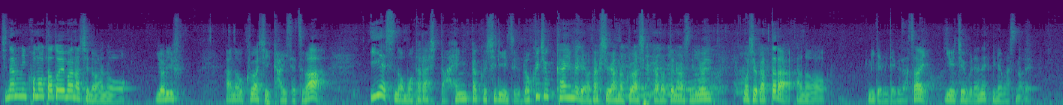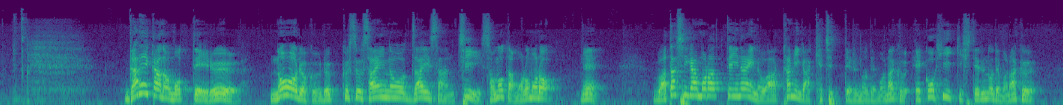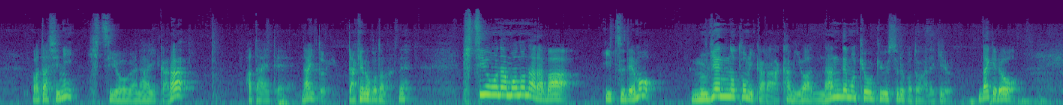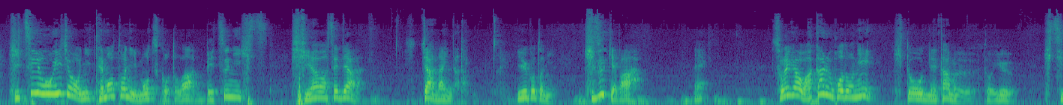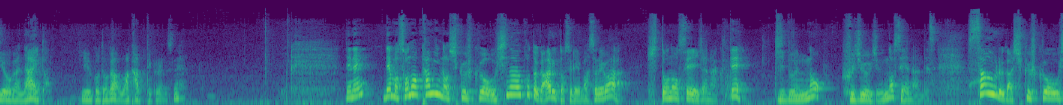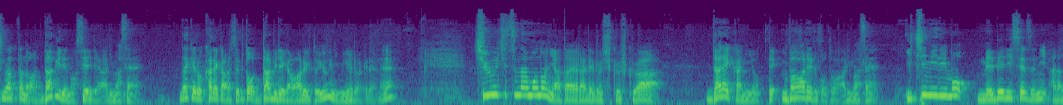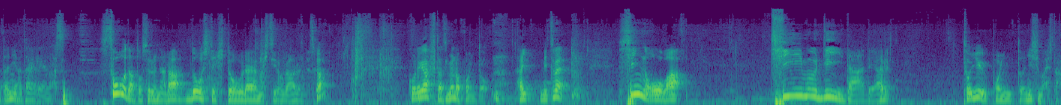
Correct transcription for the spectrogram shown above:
ちなみにこの例え話のあのよりあの詳しい解説はイエスのもたらした変革シリーズ60回目で私があの詳しく語っておりますのでもしよかったらあの見てみてください。YouTube でね見れますので。誰かの持っている能力ルックス才能財産地位その他もろもろね私がもらっていないのは神がケチっているのでもなくエコひいきしているのでもなく私に必要がないから与えてないというだけのことなんですね。必要なものならばいつでも無限の富から神は何でも供給することができる。だけど必要以上に手元に持つことは別に幸せじゃじゃないんだということに気づけばそれが分かるほどに人を妬むという必要がないということが分かってくるんですね。でねでもその神の祝福を失うことがあるとすればそれは人のせいじゃなくて自分の不従順のせいなんです。サウルが祝福を失ったのはダビデのせいではありません。だけど彼からするとダビデが悪いというふうに見えるわけだよね。忠実なものに与えられる祝福は誰かによって奪われることはありません。1ミリも目減りせずにあなたに与えられます。そうだとするならどうして人を羨む必要があるんですか？これが2つ目のポイント。はい3つ目。真の王はチームリーダーである。というポイントにしました、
